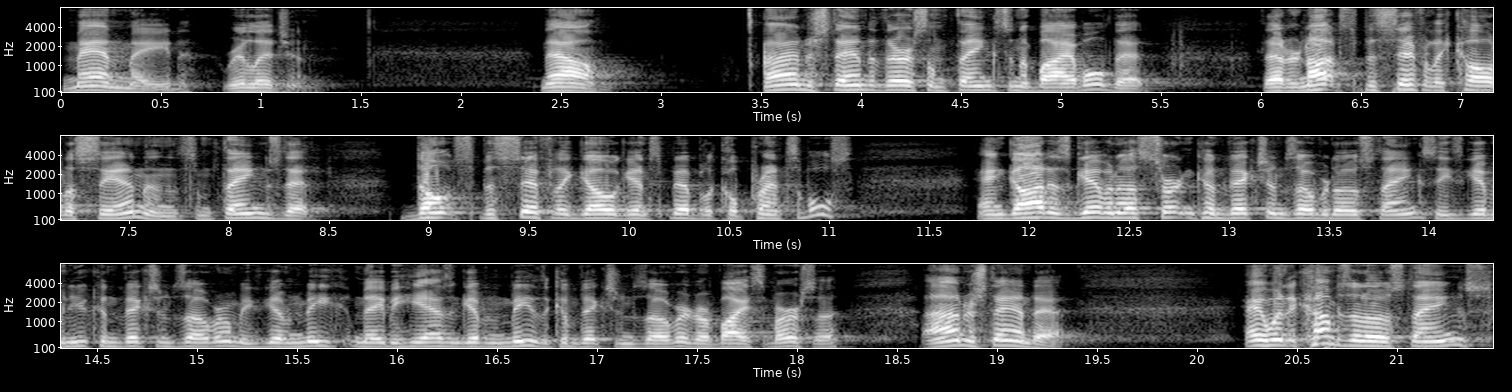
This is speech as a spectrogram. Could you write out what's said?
man made religion. Now, I understand that there are some things in the Bible that, that are not specifically called a sin and some things that don't specifically go against biblical principles. And God has given us certain convictions over those things. He's given you convictions over them. He's given me, maybe He hasn't given me the convictions over it, or vice versa. I understand that. And when it comes to those things,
